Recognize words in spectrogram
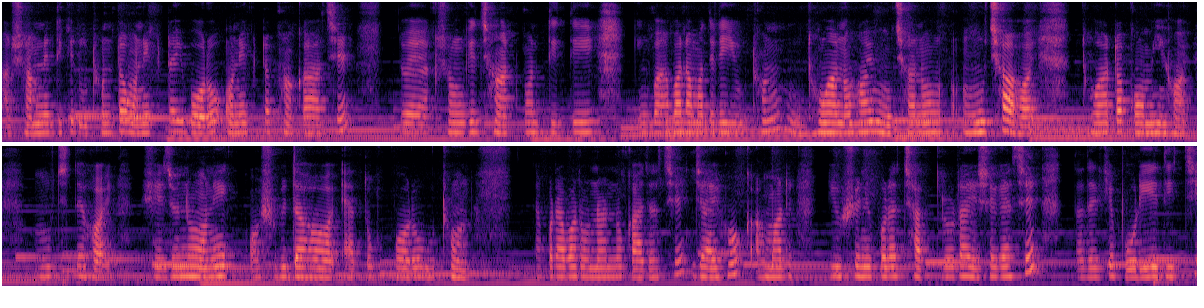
আর সামনের দিকের উঠোনটা অনেকটাই বড়, অনেকটা ফাঁকা আছে। তো একসঙ্গে ঝাঁটমাট দিতে কিংবা আবার আমাদের এই উঠোন ধোয়ানো হয়, মুছানো, মুছা হয়, ধোয়াটা কমই হয়, মুছতে হয়। সেই জন্য অনেক অসুবিধা হয়, এত বড় উঠোন। তারপর তারপর আবার অন্যান্য কাজ আছে। যাই হোক, আমার টিউশনি পড়ার ছাত্ররা এসে গেছে, তাদেরকে পড়িয়ে দিচ্ছি।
